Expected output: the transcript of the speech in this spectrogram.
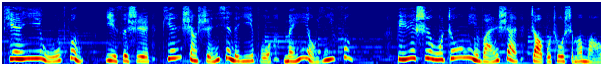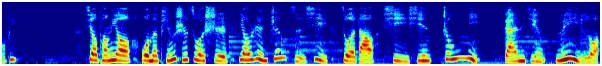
天衣无缝，意思是天上神仙的衣服没有衣缝，比喻事物周密完善，找不出什么毛病。小朋友，我们平时做事要认真仔细，做到细心、周密、干净利落。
